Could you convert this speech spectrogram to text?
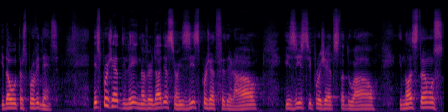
e da outras providências. Esse projeto de lei, na verdade, é assim: ó, existe projeto federal, existe projeto estadual, e nós estamos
